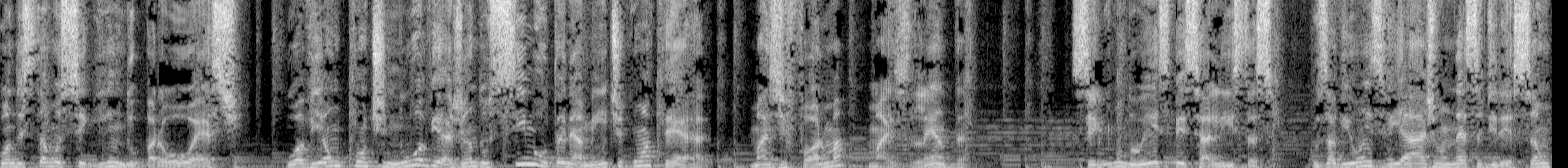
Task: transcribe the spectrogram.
quando estamos seguindo para o oeste, o avião continua viajando simultaneamente com a Terra, mas de forma mais lenta. Segundo especialistas, os aviões viajam nessa direção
